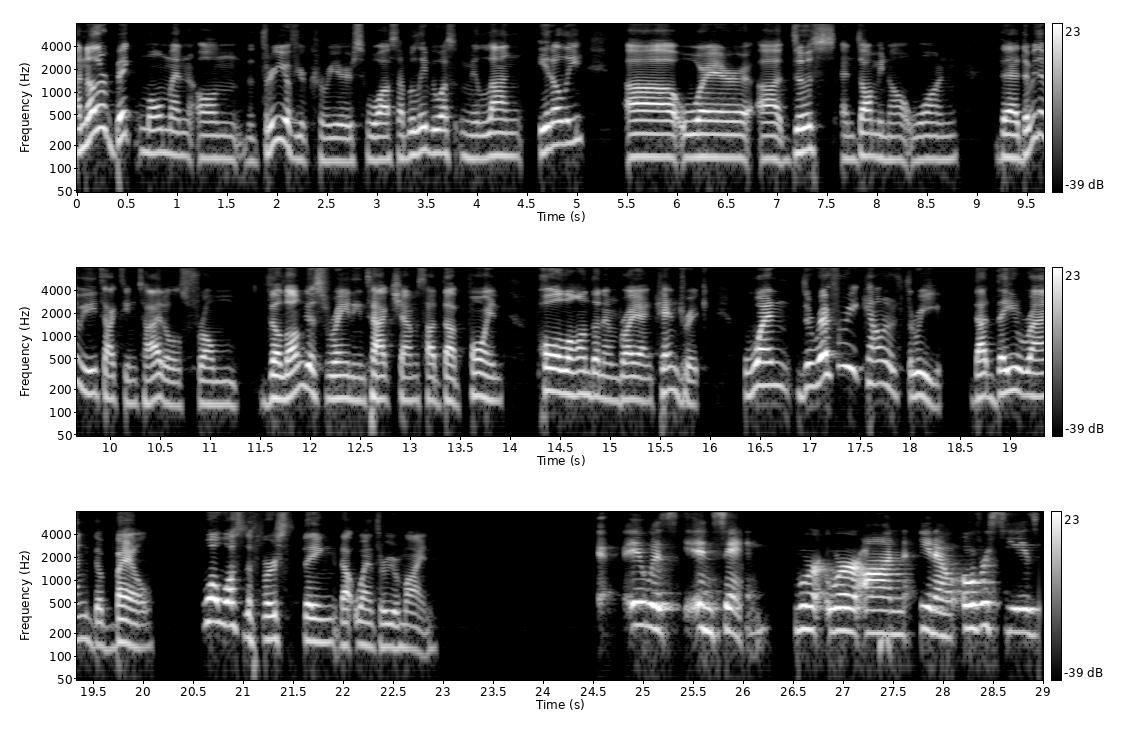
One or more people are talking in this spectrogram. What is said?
Another big moment on the three of your careers was, I believe it was Milan, Italy, uh, where uh, Deuce and Domino won the WWE Tag Team titles from the longest reigning tag champs at that point, Paul London and Brian Kendrick. When the referee counted three that they rang the bell, what was the first thing that went through your mind? It was insane. We're we're on, you know, overseas.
